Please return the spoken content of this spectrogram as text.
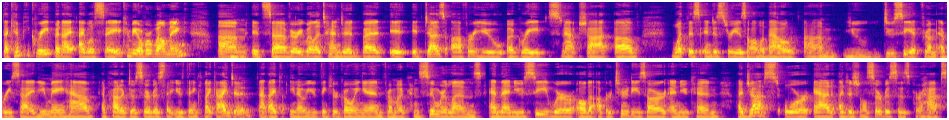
that can be great, but I, I will say it can be overwhelming. Um, it's uh, very well attended, but it, it does offer you a great snapshot of what this industry is all about. Um, you do see it from every side. You may have a product or service that you think, like I did, that I, you know, you think you're going in from a consumer lens, and then you see where all the opportunities are, and you can adjust or add additional services perhaps.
